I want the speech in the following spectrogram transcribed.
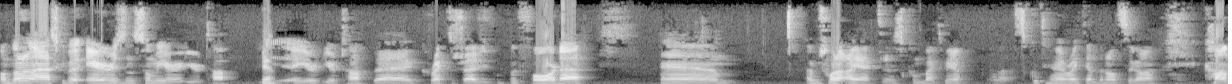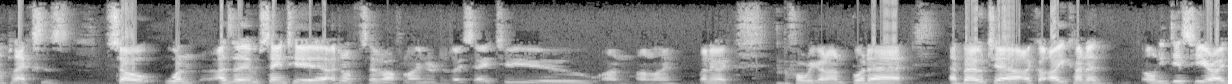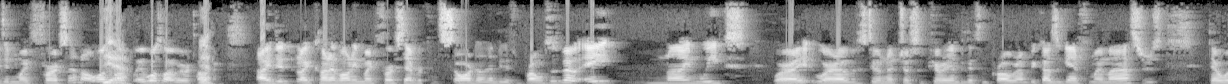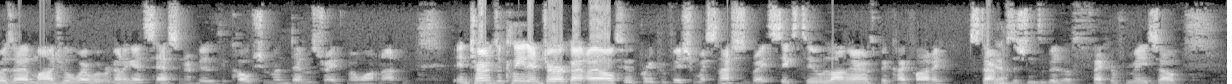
I'm going to ask about errors in some of your your top Yeah. uh, your your top uh, corrective strategies. But before that, um, I just want to. I have to just come back to me. now. It's a good thing I write down the notes that go on. Complexes. So when, as I was saying to you, I don't know if I said it offline or did I say to you on online. Anyway, before we got on, but uh, about uh, like I kind of only this year I did my first. I don't know, it was, Yeah. while, it was while we were talking. I did like kind of only my first ever consorted Olympic lifting program. So it was about eight, nine weeks where I where I was doing it just a pure lifting program because again for my masters there was a module where we were going to get assessed our ability to coach them and demonstrate them and whatnot. And in terms of clean and jerk, I, I also feel pretty proficient. My snatch is great, six two, long arms, bit kyphotic. Starting Yeah. position's a bit of a fecker for me, so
